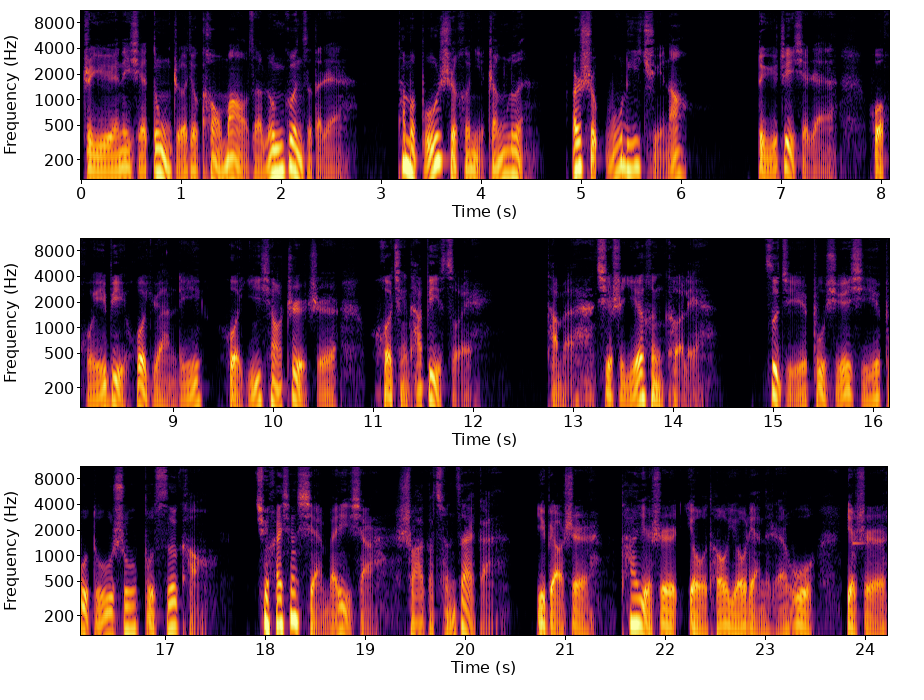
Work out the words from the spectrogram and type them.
至于那些动辄就扣帽子、抡棍子的人，他们不是和你争论，而是无理取闹。对于这些人，或回避，或远离，或一笑置之，或请他闭嘴。他们其实也很可怜，自己不学习、不读书、不思考，却还想显摆一下，刷个存在感，以表示他也是有头有脸的人物，也是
